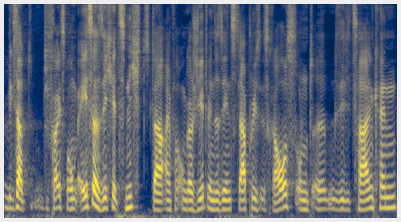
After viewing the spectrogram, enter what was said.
wie gesagt, die Frage ist, warum Acer sich jetzt nicht da einfach engagiert, wenn sie sehen, Starbreeze ist raus und äh, sie die Zahlen kennen.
